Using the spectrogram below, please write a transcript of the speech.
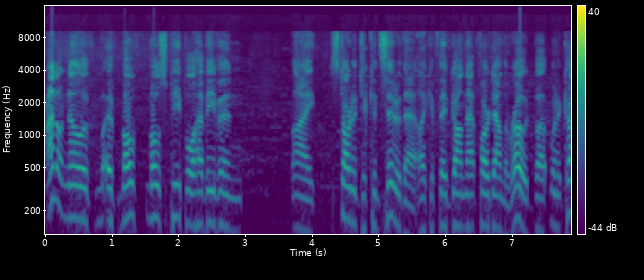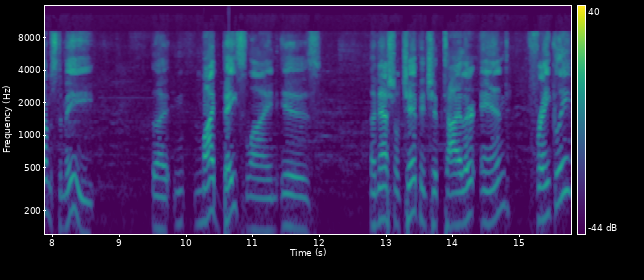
I don't know if if most most people have even like started to consider that, like if they've gone that far down the road. But when it comes to me, like my baseline is a national championship, Tyler, and frankly,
